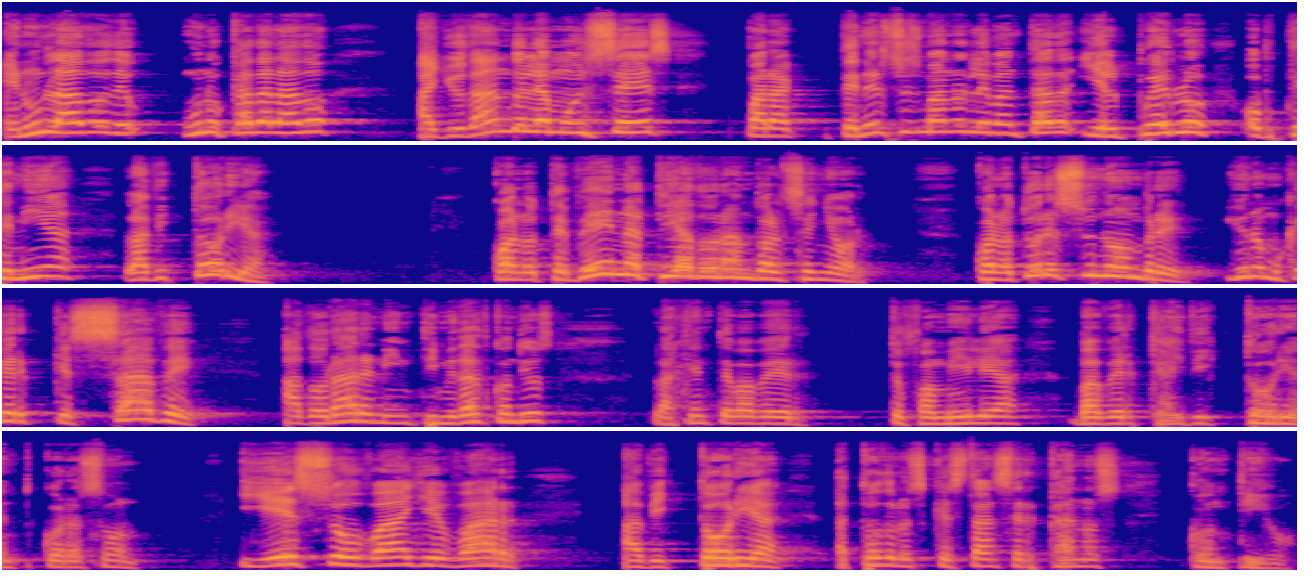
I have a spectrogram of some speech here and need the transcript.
en un lado de uno cada lado, ayudándole a Moisés para tener sus manos levantadas y el pueblo obtenía la victoria. Cuando te ven a ti adorando al Señor, cuando tú eres un hombre y una mujer que sabe adorar en intimidad con Dios, la gente va a ver, tu familia va a ver que hay victoria en tu corazón. Y eso va a llevar a victoria a todos los que están cercanos contigo.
